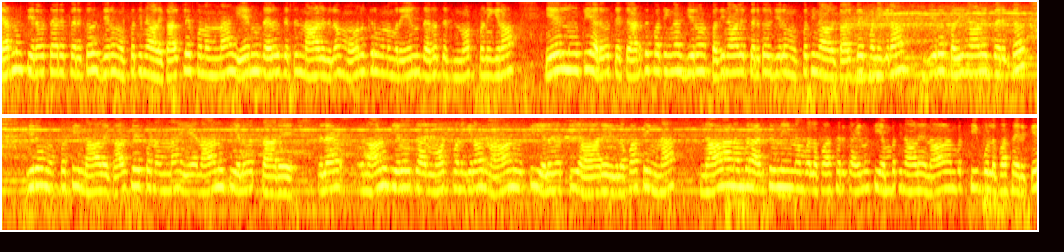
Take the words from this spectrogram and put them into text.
இரநூத்தி இருபத்தாறு பெருக்கள் ஜீரோ முப்பத்தி நாலு கால்குலேட் பண்ணோம்னா ஏழ்நூற்றி அறுபத்தெட்டு நாலு இதில் முதலுக்கு நம்பர் ஏழ்நூற்றி அறுபத்தெட்டு நோட் பண்ணிக்கிறோம். ஏழ்நூற்றி அறுபத்தெட்டு. அடுத்து பார்த்தீங்கன்னா ஜீரோ பதினாலு பெருக்கள் ஜீரோ முப்பத்தி நாலு கால்குலேட் பண்ணிக்கிறோம். ஜீரோ பதினாலு பெருக்கள் ஜீரோ முப்பத்தி நாலு கால்குலேட் பண்ணோம்னா ஏ நானூற்றி எழுபத்தாறு இதில் நானூற்றி எழுபத்தாறு நோட் பண்ணிக்கிறோம். நானூற்றி எழுபத்தி ஆறு. இதில் பார்த்தீங்கன்னா நாலாம் நம்பர் அடுத்த வினிங் நம்பரில் பாஸ் இருக்குது ஐநூற்றி எண்பத்தி நாலு. நாலாம் நம்பர் சி போர்டில் பாஸ் ஆயிருக்கு.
